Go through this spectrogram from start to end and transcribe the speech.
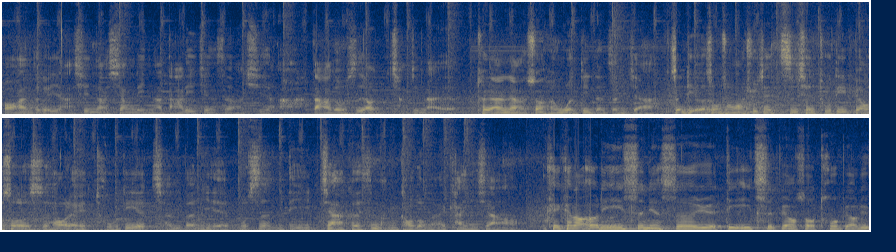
包含这个雅欣啊、香林啊、达利建设啊，其实啊，大家都是要抢进来的。推案量算很稳定的增加，整体二重重化区在之前土地标售的时候嘞，土地的成本也不是很低，价格是蛮高的。我们来看一下哦，可以看到二零一四年十二月第一次标售，脱标率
